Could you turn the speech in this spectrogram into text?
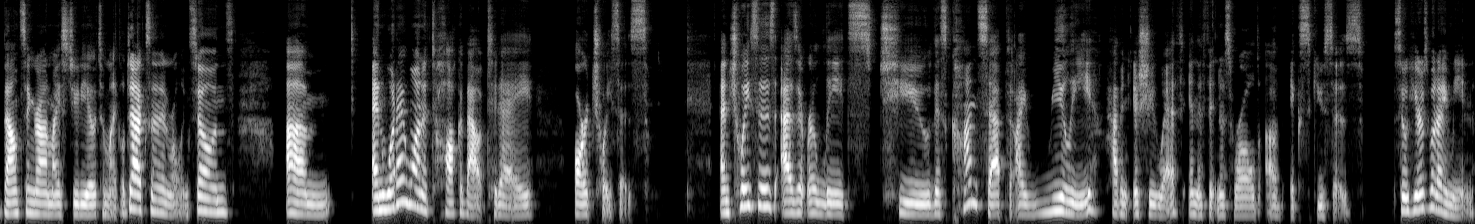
bouncing around my studio to Michael Jackson and Rolling Stones. Um, and what I want to talk about today are choices. And choices as it relates to this concept that I really have an issue with in the fitness world of excuses. So here's what I mean.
